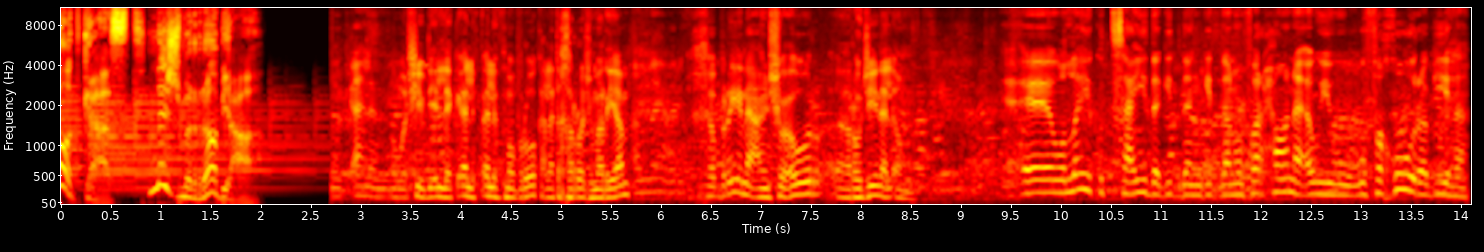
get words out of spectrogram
بودكاست نجم الرابعة. أهلا. أول شيء بدي أقول لك ألف ألف مبروك على تخرج مريم. الله يبارك خبرينا عن شعور روجينا الأم. آه والله كنت سعيدة جدا جدا وفرحانة قوي وفخورة بيها.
